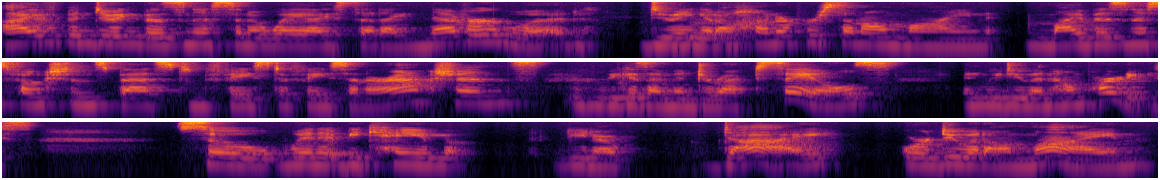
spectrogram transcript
I've been doing business in a way I said I never would, doing it mm-hmm. 100% online. My business functions best in face to face interactions mm-hmm. because I'm in direct sales and we do in home parties. So when it became, you know, die or do it online,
